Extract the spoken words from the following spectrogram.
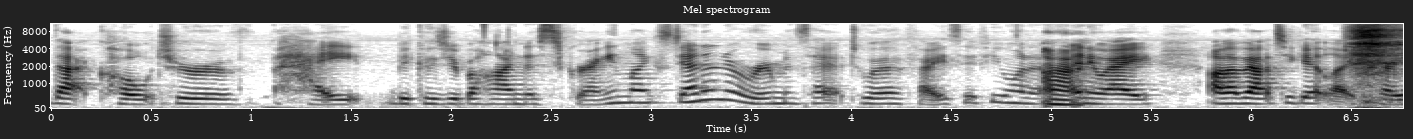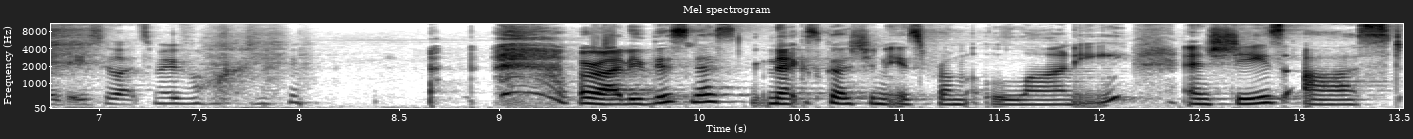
that culture of hate because you're behind a screen. Like stand in a room and say it to her face if you want to. Ah. Anyway, I'm about to get like crazy, so let's move on. Alrighty, this next next question is from Lani, and she's asked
